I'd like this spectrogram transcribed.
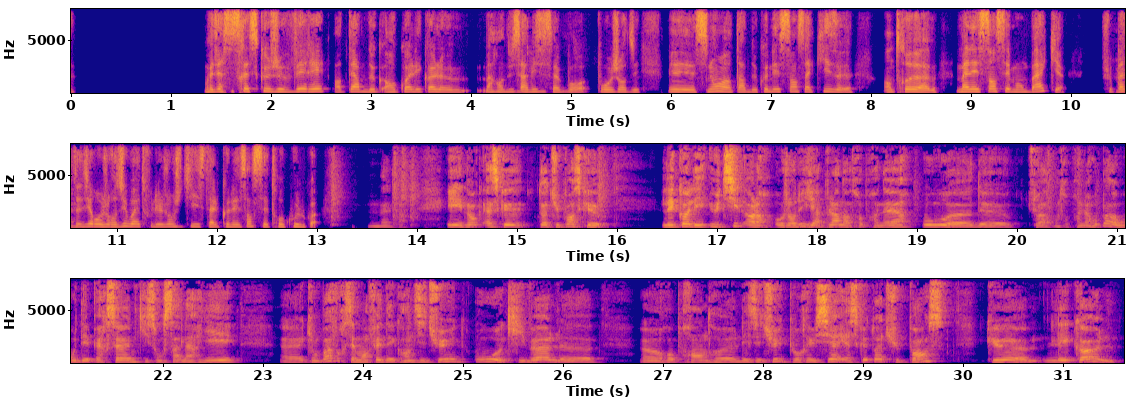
on va dire, ce serait ce que je verrais en termes de en quoi l'école m'a rendu service pour, pour aujourd'hui. Mais sinon, en termes de connaissances acquises entre ma naissance et mon bac, je peux pas te dire aujourd'hui, ouais, tous les jours j'utilise telle connaissance, c'est trop cool, quoi. D'accord. Et donc, est-ce que toi, tu penses que l'école est utile. Alors aujourd'hui, il y a plein d'entrepreneurs ou euh, de, tu vois, entrepreneurs ou pas, ou des personnes qui sont salariés, euh, qui n'ont pas forcément fait des grandes études ou euh, qui veulent reprendre les études pour réussir. Est-ce que toi, tu penses que l'école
